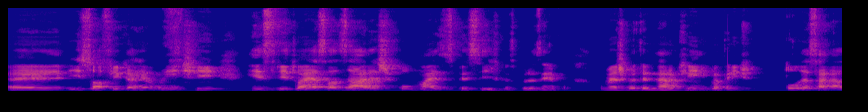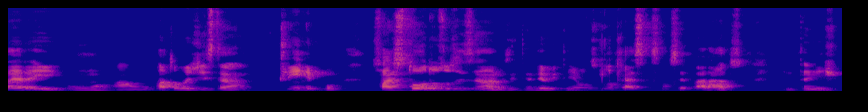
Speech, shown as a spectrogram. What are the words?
é, e só fica realmente restrito a essas áreas tipo, mais específicas. Por exemplo, o médico veterinário clínico atende toda essa galera aí. Um, um patologista clínico faz todos os exames, entendeu? E tem outros locais que são separados, entende?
